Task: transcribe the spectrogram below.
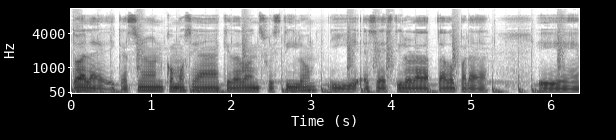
Toda la dedicación, cómo se ha quedado en su estilo y ese estilo lo ha adaptado para eh,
